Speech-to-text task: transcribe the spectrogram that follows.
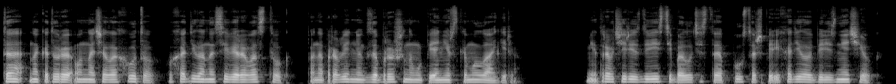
Та, на которой он начал охоту, уходила на северо-восток, по направлению к заброшенному пионерскому лагерю. Метров через 200 болотистая пустошь переходила в Березнячок.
